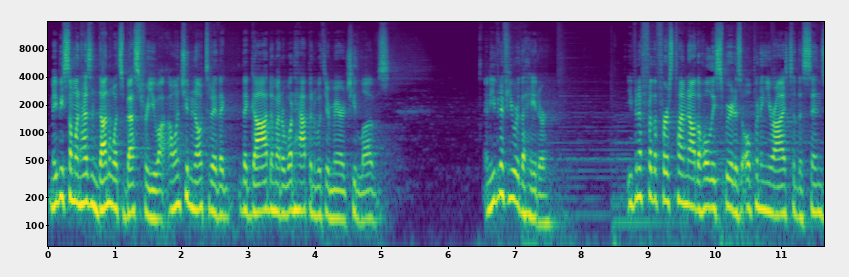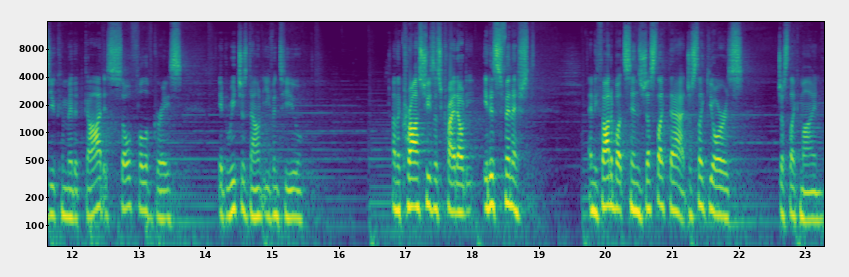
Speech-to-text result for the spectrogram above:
Maybe someone hasn't done what's best for you. I, want you to know today that, that God, no matter what happened with your marriage, He loves. And even if you were the hater, even if for the first time now the Holy Spirit is opening your eyes to the sins you committed, God is so full of grace, it reaches down even to you. On the cross, Jesus cried out, It is finished. And he thought about sins just like that, just like yours, just like mine.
